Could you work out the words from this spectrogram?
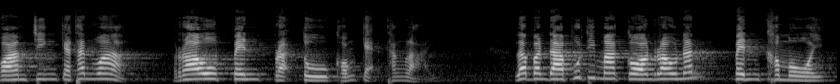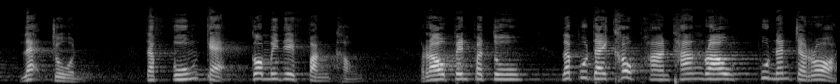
ความจริงแก่ท่านว่า เราเป็นประตูของแกะทั้งหลาย และบรรดาผู้ที่มาก่อนเรานั้นเป็นขโมยและโจร แต่ฝูงแกะก็ไม่ได้ฟังเขา เราเป็นประตูและผู้ใดเข้าผ่านทางเรา ผู้นั้นจะรอด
